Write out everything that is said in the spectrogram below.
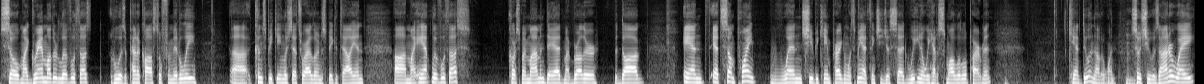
So my grandmother lived with us, who was a Pentecostal from Italy uh, couldn't speak English. That's where I learned to speak Italian. Uh, my aunt lived with us. Of course, my mom and dad, my brother, the dog. And at some point, when she became pregnant with me, I think she just said, "We, you know, we had a small little apartment. Can't do another one." So she was on her way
